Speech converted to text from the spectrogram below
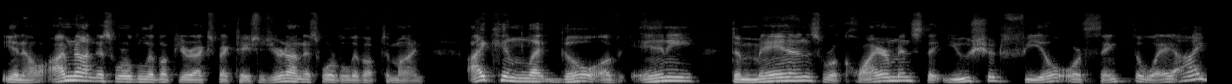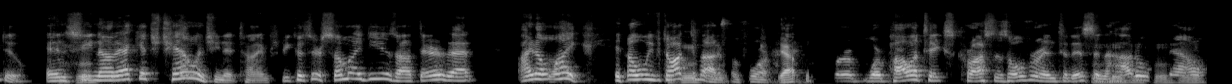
you know, I'm not in this world to live up to your expectations, you're not in this world to live up to mine. I can let go of any demands, requirements that you should feel or think the way I do. And mm-hmm. see, now that gets challenging at times because there's some ideas out there that I don't like. You know, we've talked mm-hmm. about it before. Yeah. Where, where politics crosses over into this, and mm-hmm. how do we mm-hmm. now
